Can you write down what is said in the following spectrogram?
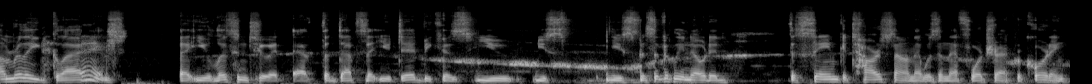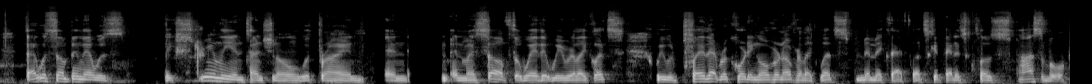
I'm really glad Thanks. that you listened to it at the depth that you did because you you you specifically noted the same guitar sound that was in that four track recording. That was something that was extremely intentional with Brian and and myself. The way that we were like, let's we would play that recording over and over, like let's mimic that, let's get that as close as possible.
